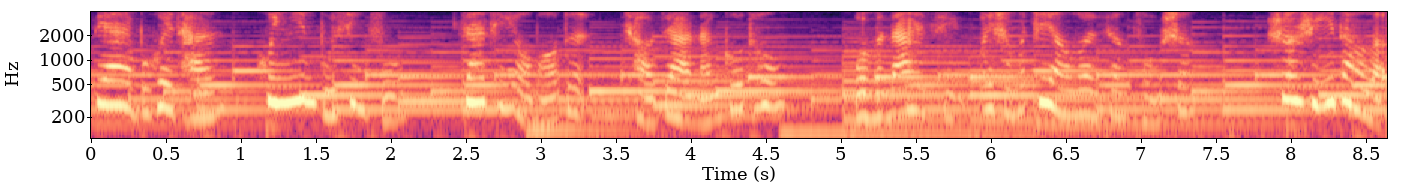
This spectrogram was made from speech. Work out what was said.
恋爱不会谈，婚姻不幸福，家庭有矛盾，吵架难沟通。我们的爱情为什么这样乱象丛生？双十一到了，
